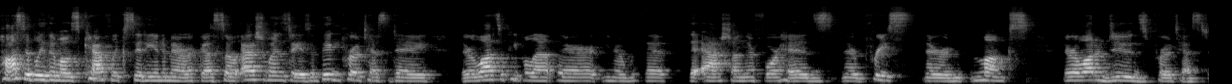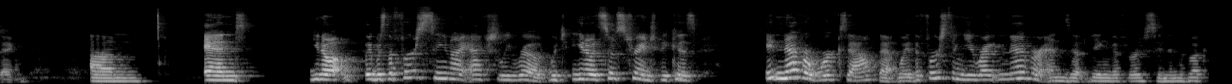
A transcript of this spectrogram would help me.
possibly the most Catholic city in America. So Ash Wednesday is a big protest day. There are lots of people out there, you know, with the the ash on their foreheads. There are priests, there are monks. There are a lot of dudes protesting. Um, and you know, it was the first scene I actually wrote, which you know, it's so strange because it never works out that way. The first thing you write never ends up being the first scene in the book.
